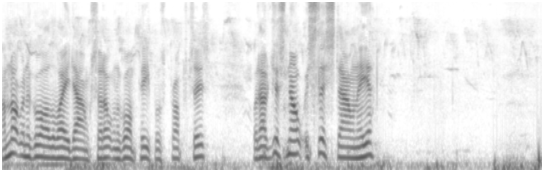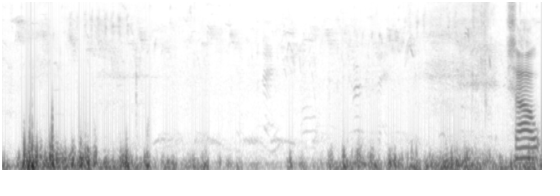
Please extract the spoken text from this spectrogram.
I'm not going to go all the way down because I don't want to go on people's properties. But I've just noticed this down here. So,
